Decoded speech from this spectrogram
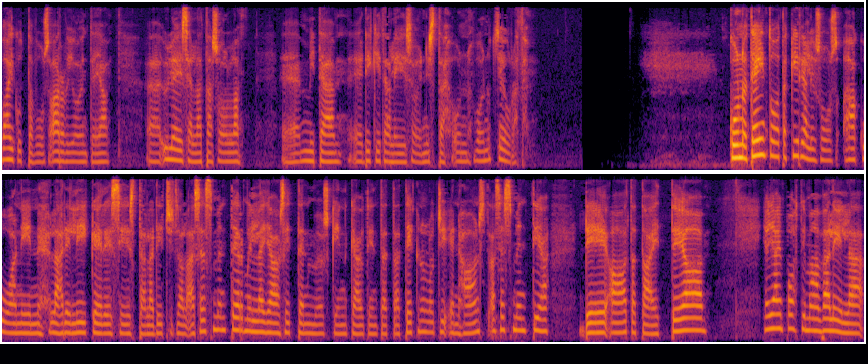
vaikuttavuusarviointeja eh, yleisellä tasolla, mitä digitalisoinnista on voinut seurata. Kun tein tuota kirjallisuushakua, niin lähdin liikkeelle siis tällä Digital Assessment-termillä ja sitten myöskin käytin tätä Technology Enhanced Assessmentia, DA tai TEA. Ja jäin pohtimaan välillä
